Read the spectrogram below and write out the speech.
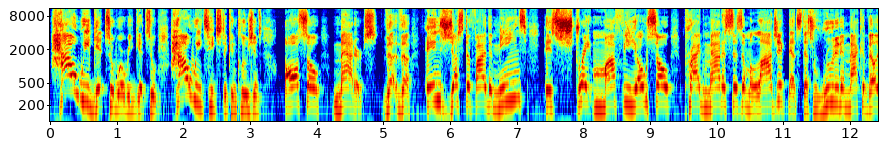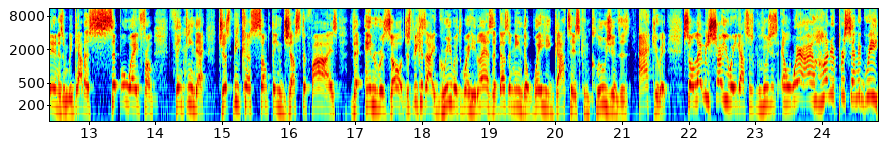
How we get to where we get to, how we teach the conclusions also matters. The the ends justify the means is straight mafioso pragmaticism logic that's that's rooted in Machiavellianism. We got to sip away from thinking that just because something justifies the end result. Just because I agree with where he lands, that doesn't mean the way he got to his conclusions is accurate. So let me show you where he got to his conclusions and where I 100% agree.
